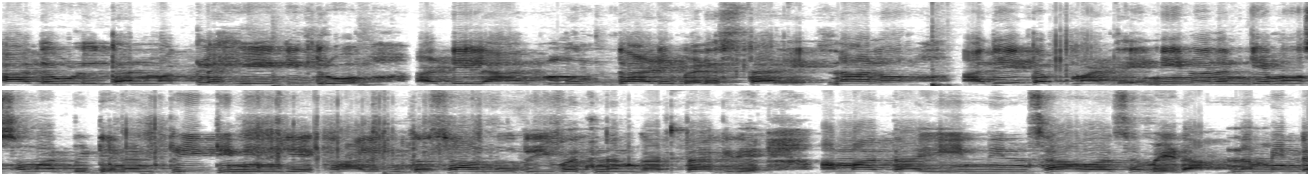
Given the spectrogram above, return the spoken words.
ಆದವಳು ತನ್ನ ಮಕ್ಕಳು ಹೇಗಿದ್ರು ಅಡ್ಡಿಲ್ಲ ಮುದ್ದಾಡಿ ಬೆಳೆಸ್ತಾರೆ. ನಾನು ಅದೇ ತಪ್ಪು ಮಾಡಿದೆ. ನೀನು ನನಗೆ ಮೋಸ ಮಾಡಿಬಿಟ್ಟೆ. ನನ್ನ ಪ್ರೀತಿ ನಿನಗೆ ಕಾಲಿನ ಕಸ ಅನ್ನೋದು ಇವತ್ತು ನನಗೆ ಅರ್ಥ ಆಗಿದೆ. ಅಮ್ಮ, ತಾಯಿ, ಇನ್ನಿನ್ ಸಹವಾಸ ಬೇಡ. ನಮ್ಮಿಂದ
